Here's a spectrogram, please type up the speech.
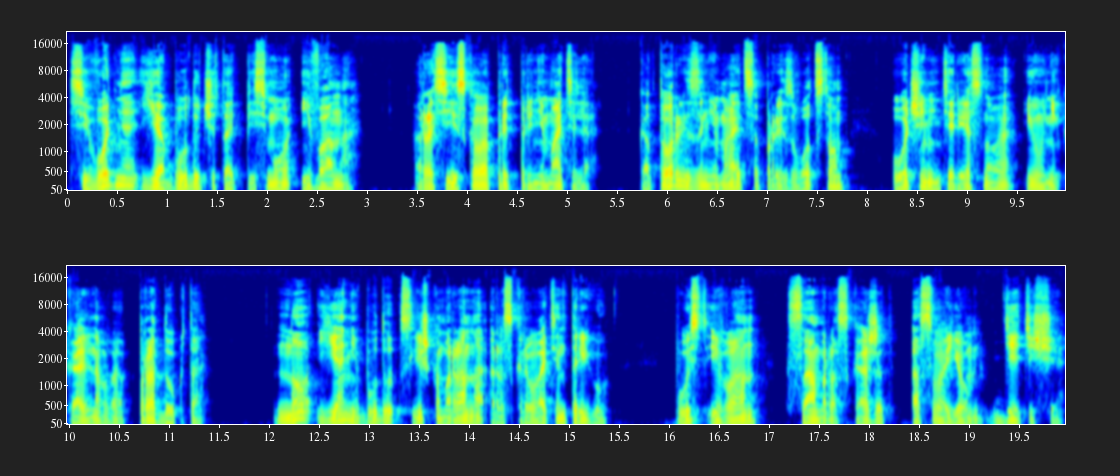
Сегодня я буду читать письмо Ивана, российского предпринимателя, который занимается производством очень интересного и уникального продукта. Но я не буду слишком рано раскрывать интригу – Пусть Иван сам расскажет о своем детище.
